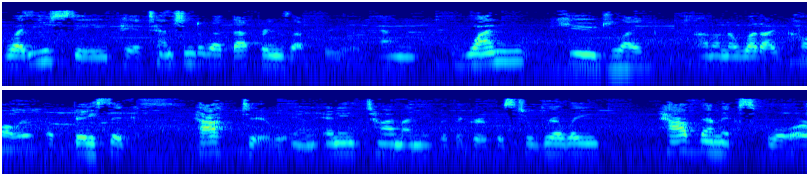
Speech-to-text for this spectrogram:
What do you see? Pay attention to what that brings up for you. And one huge, like, I don't know what I'd call it, a basic have to in any time I meet with a group is to really have them explore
